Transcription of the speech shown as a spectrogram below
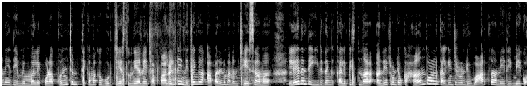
అనేది మిమ్మల్ని కూడా కొంచెం తికమక గురి చేస్తుంది అనే చెప్పాలి. అంటే నిజంగా ఆ పనిని మనం చేశామా? లేదంటే ఈ విధంగా కల్పిస్తున్నారా? అనేటువంటి ఒక ఆందోళన కలిగించేటువంటి వార్త అనేది మీకు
